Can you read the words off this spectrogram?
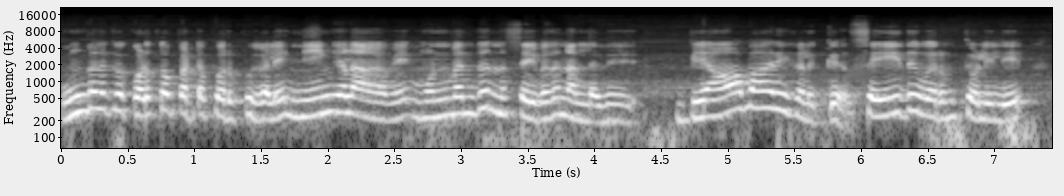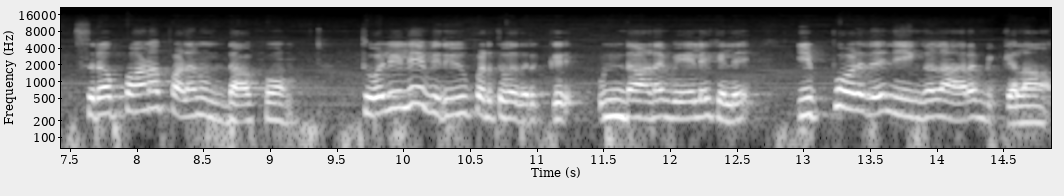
உங்களுக்கு கொடுக்கப்பட்ட பொறுப்புகளை நீங்களாகவே முன்வந்து செய்வது நல்லது. வியாபாரிகளுக்கு செய்து வரும் தொழிலில் சிறப்பான பலன் உண்டாகும். தொழிலை விரிவுபடுத்துவதற்கு உண்டான வேலைகளை இப்பொழுதே நீங்கள் ஆரம்பிக்கலாம்.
